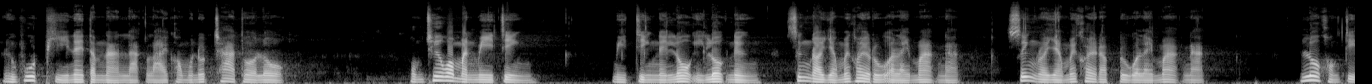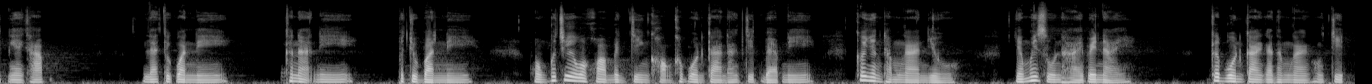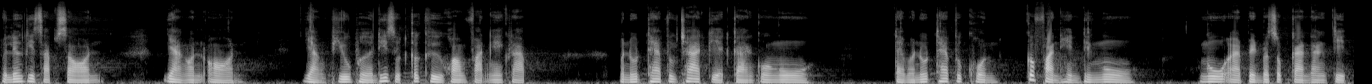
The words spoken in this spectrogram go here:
หรือพูดผีในตำนานหลากหลายของมนุษย์ชาติทั่วโลก ผมเชื่อว่ามันมีจริง มีจริงในโลกอีกโลกหนึ่ง ซึ่งเรายังไม่ค่อยรู้อะไรมากนัก ซึ่งเรายังไม่ค่อยรับรู้อะไรมากนัก โลกของจิตไงครับ และทุกวันนี้ ขณะนี้ ปัจจุบันนี้ ผมก็เชื่อว่าความเป็นจริงของขบวนการทางจิตแบบนี้ ก็ยังทำงานอยู่ ยังไม่สูญหายไปไหน กระบวนการการทำงานของจิตเป็นเรื่องที่ซับซ้อน อย่างอ่อนๆ อย่างผิวเผินที่สุดก็คือความฝันไงครับ มนุษย์แทบทุกชาติเกลียดการกลัวงู แต่มนุษย์แทบทุกคนก็ฝันเห็นถึงงู งูอาจเป็นประสบการณ์ทางจิต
